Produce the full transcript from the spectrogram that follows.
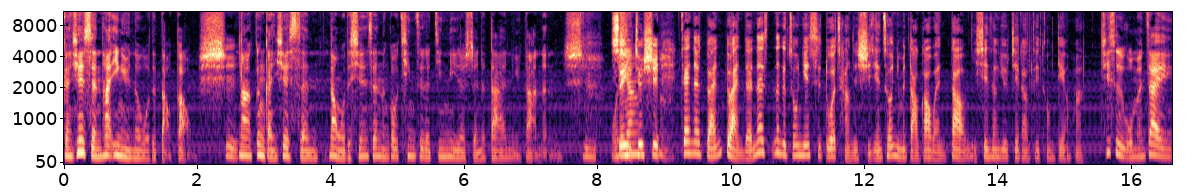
感谢神，他应允了我的祷告。是，那更感谢神，让我的先生能够亲自的经历了神的大恩与大能。是，所以就是在那短短的那那个中间是多长的时间？从你们祷告完到你先生又接到这通电话，其实我们在。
